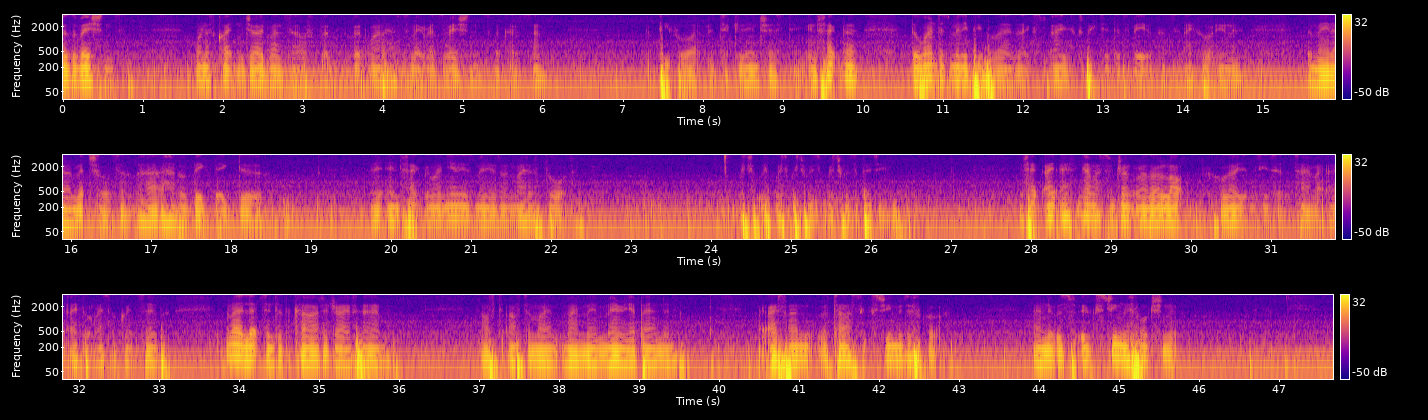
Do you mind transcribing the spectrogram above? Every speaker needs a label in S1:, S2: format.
S1: reservations. One has quite enjoyed oneself, but, but one has to make reservations because um, the people aren't particularly interesting. In fact, the there weren't as many people as I, ex- I expected there to be because I thought, you know, the Maynard Mitchells have, ha- have a big, big do. And in fact, there weren't nearly as many as one might have thought, which, which, which was which was a pity. Fact, I, I think I must have drunk rather a lot, although I didn't see so at the time. I, I, I thought myself quite sober. When I leapt into the car to drive home, after after my my merry abandon, I, I found the task extremely difficult, and it was extremely fortunate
